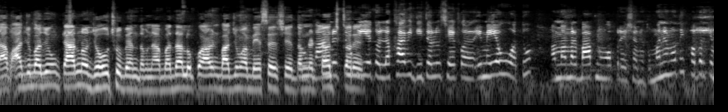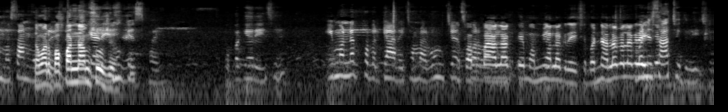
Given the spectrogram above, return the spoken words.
આજુબાજુ હું ક્યારનો જોઉં છું બેન તમને? આ બધા લોકો આવીને બાજુમાં બેસે છે તમને ટચ કરે. ચોકીએ તો લખાવી દીધેલું છે એક એમાં એવું હતું આમાં મારા બાપનું ઓપરેશન હતું. મને નહોતી ખબર કે મસાનું તમારા પપ્પાનું નામ શું છે? મુકેશભાઈ. પપ્પા ક્યાં રહે છે? ઈ મને નથી ખબર ક્યાં રહી છે. હમણાં રૂમ ચેન્જ પપ્પા અલગ કે મમ્મી અલગ રહી છે? બંને અલગ અલગ રહી બંને સાથે જ રહી છે.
